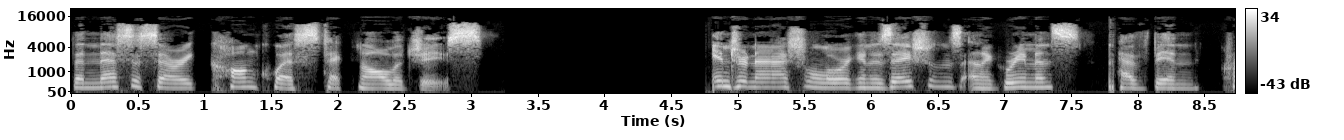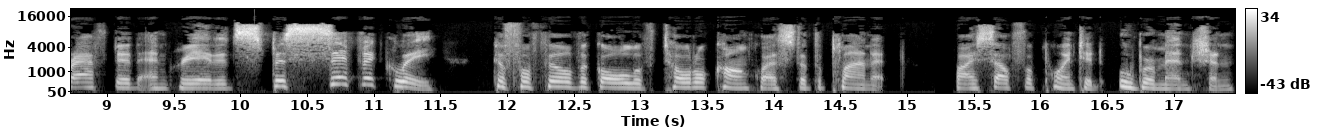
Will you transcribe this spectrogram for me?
the necessary conquest technologies. International organizations and agreements have been crafted and created specifically to fulfill the goal of total conquest of the planet by self-appointed Ubermenschen.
